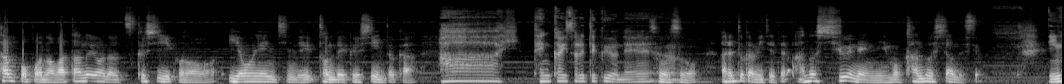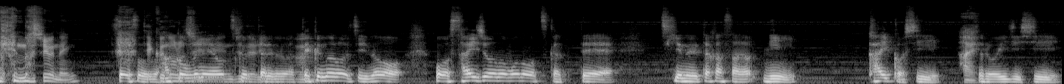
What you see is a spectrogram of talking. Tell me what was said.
タンポポの綿のような美しいこのイオンエンジンで飛んでいくシーンとかああ、展開されていくよね。そうそう、あれとか見ててあの執念にもう感動しちゃうんですよ。うん。人間の執念？そうそうテクノロジー箱舟を作ったりとか、テクノロジーのもう最上のものを使って地球の豊かさに解雇しはいそ。れを維持し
